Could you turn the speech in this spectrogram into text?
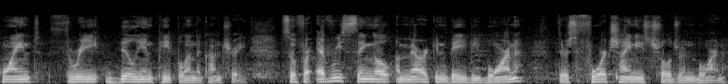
1.3 billion people in the country. So for every single American baby born, there's four Chinese children born.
